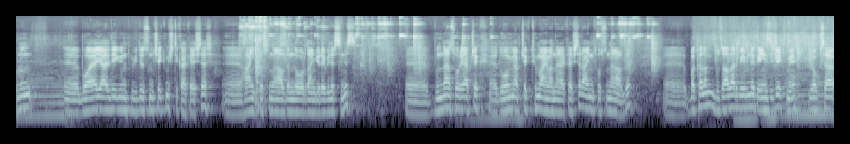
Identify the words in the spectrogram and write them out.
Bunun e, boğaya geldiği gün videosunu çekmiştik arkadaşlar. E, hangi tosundan aldığını da oradan görebilirsiniz. E, bundan sonra yapacak, e, doğum yapacak tüm hayvanlar arkadaşlar aynı tosundan aldı. E, bakalım buzağlar birbirine benzeyecek mi? Yoksa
